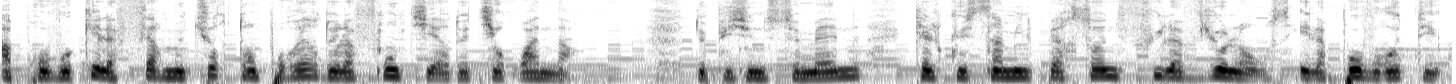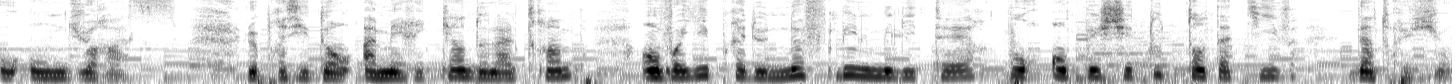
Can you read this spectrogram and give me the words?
a provoqué la fermeture temporaire de la frontière de Tijuana. Depuis une semaine, quelques 5000 personnes fuient la violence et la pauvreté au Honduras. Le président américain Donald Trump a envoyé près de 9000 militaires pour empêcher toute tentative d'intrusion.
